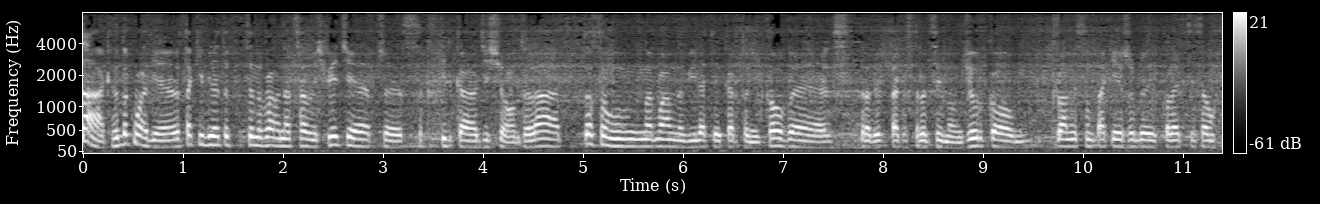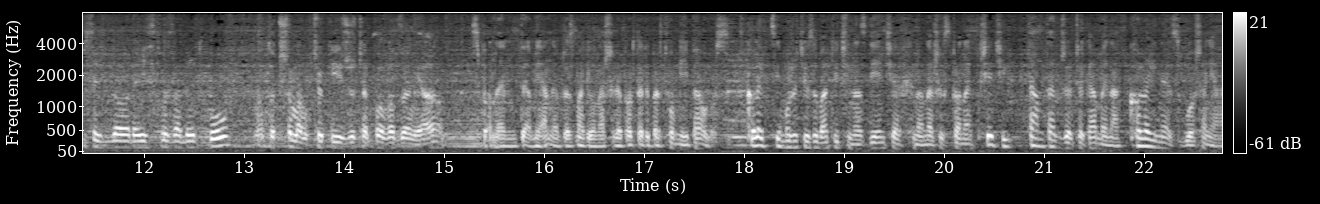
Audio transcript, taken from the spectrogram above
Tak, dokładnie. Takie bilety funkcjonowały na całym świecie przez kilkadziesiąt lat. To są normalne bilety kartonikowe z, trady- tak, z tradycyjną dziurką. Plany są takie, żeby kolekcję całą wpisać do rejestru zabytków. No to trzymam kciuki i życzę powodzenia. Z panem Damianem rozmawiał nasz reporter Bartłomiej Paulus. Kolekcję możecie zobaczyć na zdjęciach na naszych stronach w sieci. Tam także czekamy na kolejne zgłoszenia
